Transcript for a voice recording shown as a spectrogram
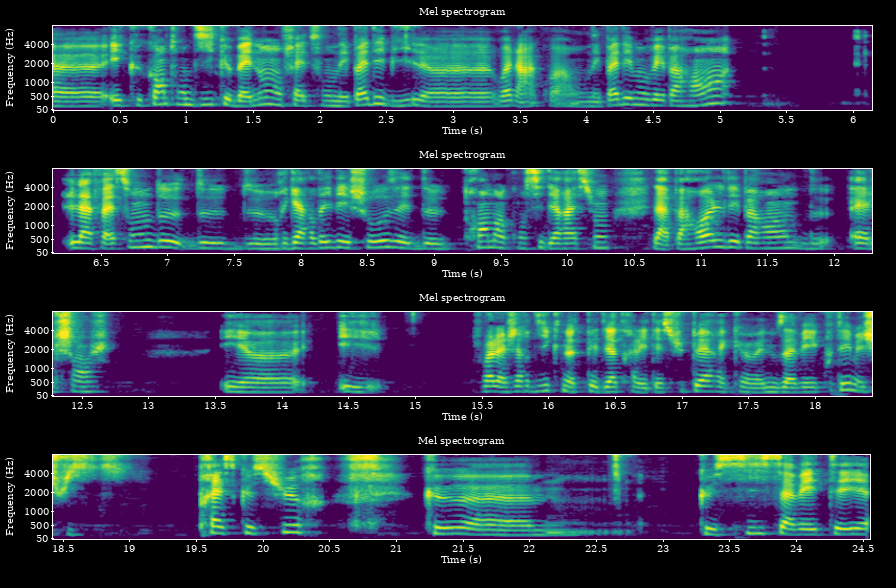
Euh, et que quand on dit que ben non en fait on n'est pas débile, euh, voilà quoi, on n'est pas des mauvais parents, la façon de, de, de, regarder les choses et de prendre en considération la parole des parents, elle change. Et, euh, et voilà, j'ai redit que notre pédiatre, elle était super et qu'elle nous avait écouté, mais je suis presque sûre que euh, que si ça avait été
